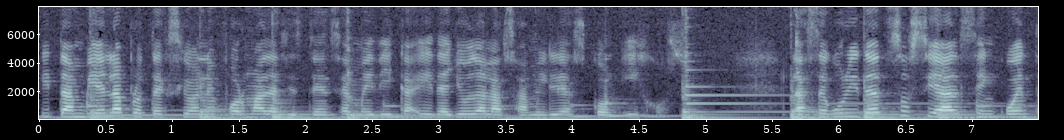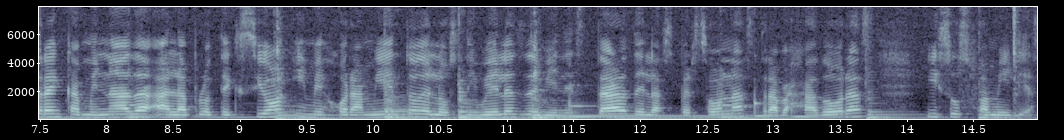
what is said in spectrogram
y también la protección en forma de asistencia médica y de ayuda a las familias con hijos. La seguridad social se encuentra encaminada a la protección y mejoramiento de los niveles de bienestar de las personas trabajadoras y sus familias.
